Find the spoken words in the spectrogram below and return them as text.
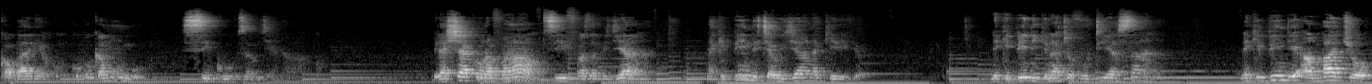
kwa habari ya kumkumbuka mungu siku za ujana wako. Bila shaka unafahamu sifa za vijana na kipindi cha ujana kilivyo. Ni kipindi kinachovutia sana. Ni kipindi ambacho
